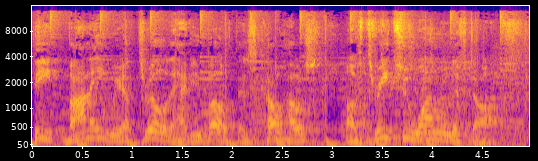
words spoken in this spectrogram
Pete, Bonnie, we are thrilled to have you both as co hosts of 321 Liftoff.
